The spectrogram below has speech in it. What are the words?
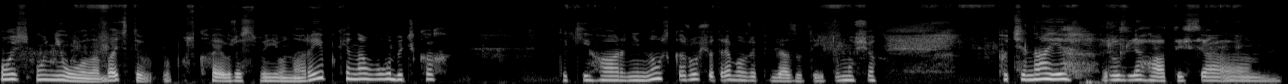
ось уніола. Бачите, випускає вже свої вона рибки на вудочках. Такі гарні. Ну, скажу, що треба вже підв'язувати її, тому що починає розлягатися. ем,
